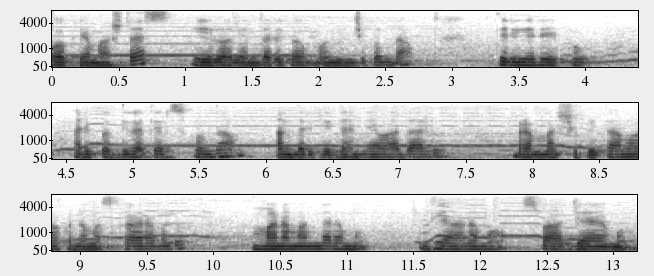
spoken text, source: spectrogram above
ఓకే మాస్టర్స్ ఈరోజు ఎంతటిగా ముగించుకుందాం. తిరిగి రేపు మరికొద్దిగా తెలుసుకుందాం. అందరికీ ధన్యవాదాలు. బ్రహ్మర్షి పితామహకు నమస్కారములు. మనమందరము ధ్యానము స్వాధ్యాయము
